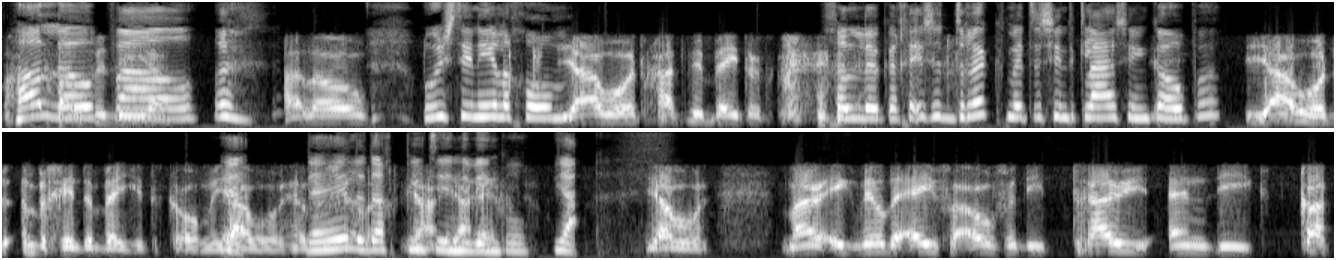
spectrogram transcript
Hallo, die, eh, Paul. hallo. Hoe is het in Hillegom? Ja hoor, het gaat weer beter. Gelukkig. Is het druk met de Sinterklaas inkopen? ja hoor, het begint een beetje te komen. Ja, hoor, heel de hele dag Piet Ja, in ja, de winkel. Ja. Ja hoor. Maar ik wilde even over die trui en die kat.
